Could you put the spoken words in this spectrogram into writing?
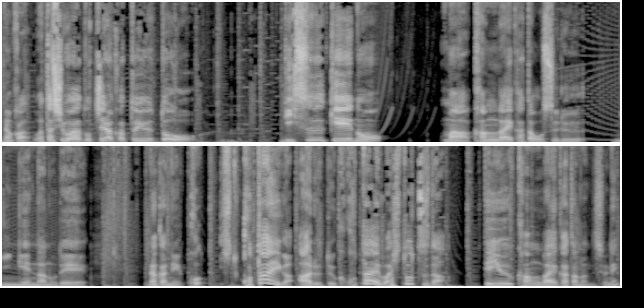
なんか私はどちらかというと理数系のまあ考え方をする人間なのでなんかね答えがあるというか答えは一つだっていう考え方なんですよね。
